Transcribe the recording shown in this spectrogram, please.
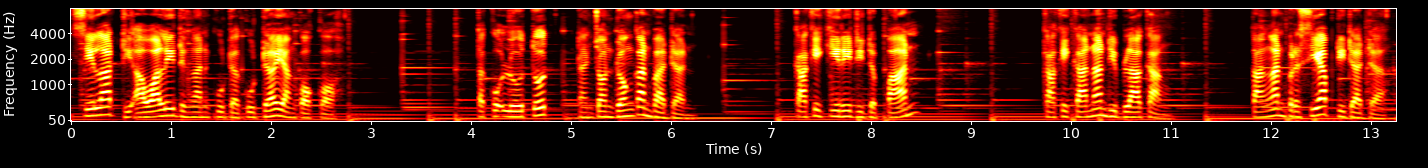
Silat diawali dengan kuda-kuda yang kokoh. Tekuk lutut dan condongkan badan. Kaki kiri di depan, kaki kanan di belakang. Tangan bersiap di dada.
